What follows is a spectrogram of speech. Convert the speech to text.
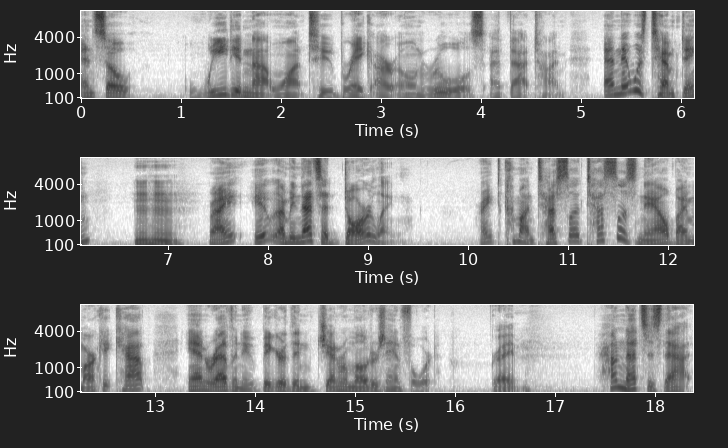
And so we did not want to break our own rules at that time, and it was tempting Mm-hmm. Right? It, I mean, that's a darling, right? Come on, Tesla. Tesla's now by market cap and revenue bigger than General Motors and Ford. Right. How nuts is that?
